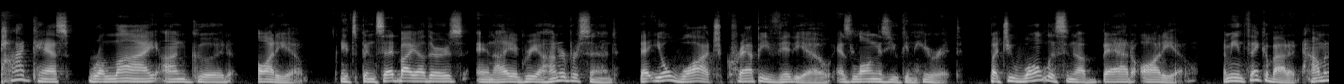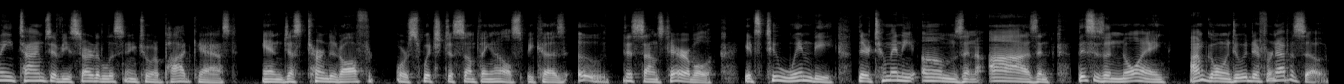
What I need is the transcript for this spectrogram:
Podcasts rely on good audio. It's been said by others, and I agree 100%, that you'll watch crappy video as long as you can hear it, but you won't listen to bad audio. I mean, think about it. How many times have you started listening to a podcast and just turned it off or switched to something else because, oh, this sounds terrible. It's too windy. There are too many ums and ahs, and this is annoying. I'm going to a different episode.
